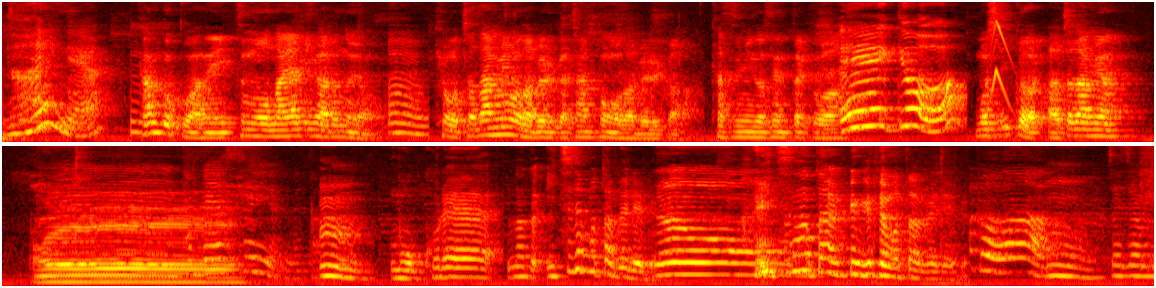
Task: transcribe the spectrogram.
ー。ないね。韓国はねいつも悩みがあるのよ。うん。今日チャダンメンを食べるかちゃんぽんを食べるか。かすみの選択は。えー、今もし1個だあチャダンメンお食べやすいよねう分。んもうこれなんかいつでも食べれる。うん。いつのタイミングでも食べれる。パパはうん。じゃじゃ麺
